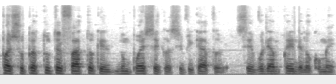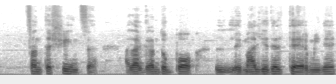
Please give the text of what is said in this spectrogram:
Poi soprattutto il fatto che non può essere classificato, se vogliamo prenderlo come fantascienza, allargando un po' le maglie del termine,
